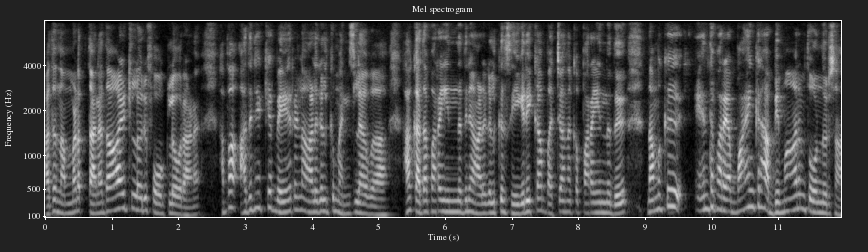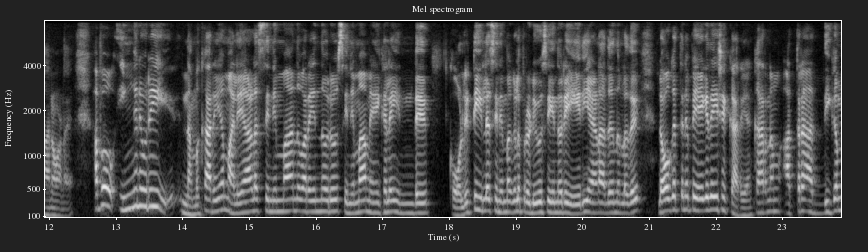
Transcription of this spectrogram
അത് നമ്മുടെ തനതായിട്ടുള്ള ഒരു ഫോക്ക് ലോറാണ് അപ്പോൾ അതിനെയൊക്കെ വേറെയുള്ള ആളുകൾക്ക് മനസ്സിലാവുക. ആ കഥ പറയുന്നതിന് ആളുകൾക്ക് സ്വീകരിക്കാൻ പറ്റുക എന്നൊക്കെ പറയുന്നത് നമുക്ക് എന്താ പറയുക ഭയങ്കര അഭിമാനം തോന്നുന്ന ഒരു സാധനമാണ്. അപ്പോൾ ഇങ്ങനെ ഒരു നമുക്കറിയാം മലയാള സിനിമ എന്ന് പറയുന്ന ഒരു സിനിമാ മേഖലയുണ്ട്. ക്വാളിറ്റി ക്വാളിറ്റിയുള്ള സിനിമകൾ പ്രൊഡ്യൂസ് ചെയ്യുന്ന ഒരു ഏരിയ ആണ് അത് എന്നുള്ളത് ലോകത്തിന് ഇപ്പോൾ ഏകദേശമൊക്കെ അറിയാം. കാരണം അത്ര അധികം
